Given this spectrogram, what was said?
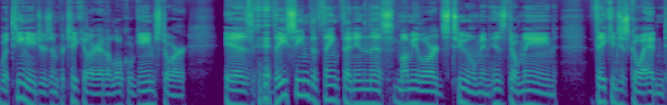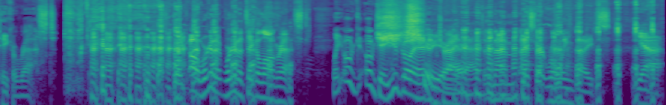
with teenagers in particular at a local game store is they seem to think that in this mummy lord's tomb in his domain they can just go ahead and take a rest like oh we're gonna we're gonna take a long rest like okay, okay you go ahead Sure and try are. that and i'm i start rolling dice Yeah.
